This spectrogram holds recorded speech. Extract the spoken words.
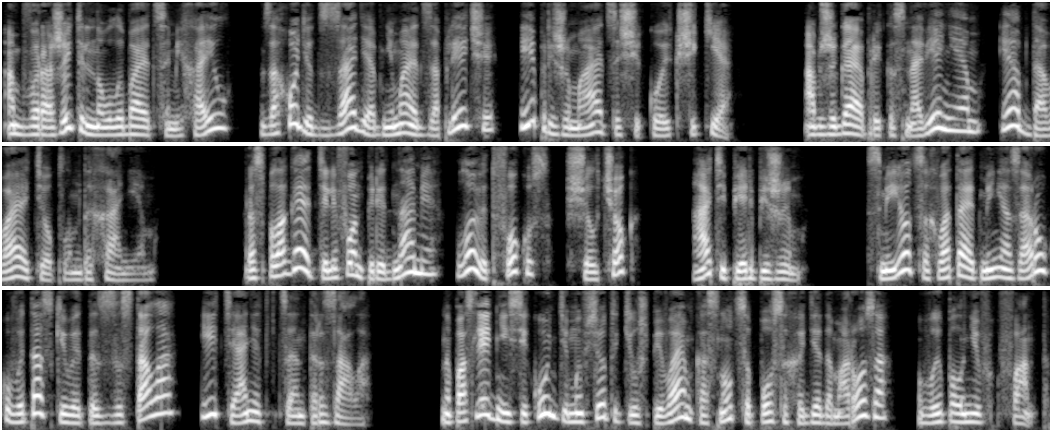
Обворожительно улыбается Михаил, заходит сзади, обнимает за плечи и прижимается щекой к щеке, обжигая прикосновением и обдавая теплым дыханием. Располагает телефон перед нами, ловит фокус, щелчок, а теперь бежим. Смеется, хватает меня за руку, вытаскивает из-за стола и тянет в центр зала. На последней секунде мы все таки успеваем коснуться посоха Деда Мороза, выполнив фант.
